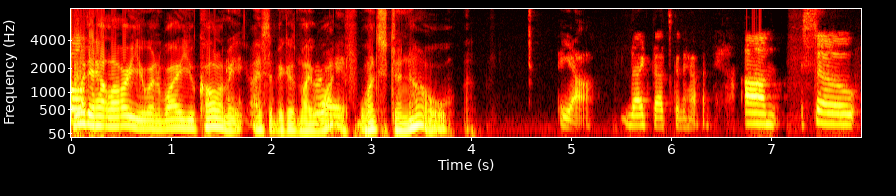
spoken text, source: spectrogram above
"Who the hell are you, and why are you calling me?" I said, "Because my right. wife wants to know." Yeah, like that's going to happen. Um, so,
